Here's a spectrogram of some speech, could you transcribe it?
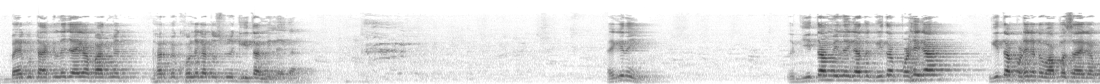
बैग उठा के ले जाएगा, बाद में घर पे खोलेगा तो उसमें गीता मिलेगा। है कि नहीं? तो गीता मिलेगा तो गीता पढ़ेगा गीता पढ़ेगा तो वापस आएगा वो।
